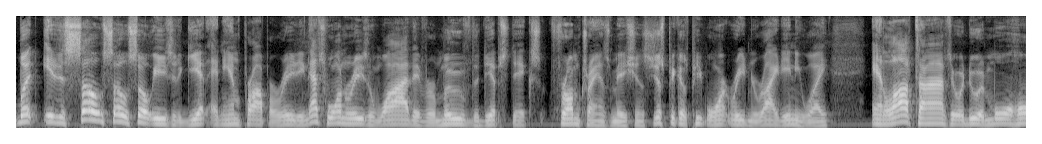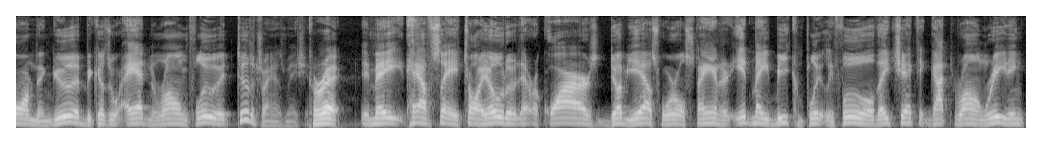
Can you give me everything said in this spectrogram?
But it is so, so, so easy to get an improper reading. That's one reason why they've removed the dipsticks from transmissions, just because people weren't reading it right anyway. And a lot of times they were doing more harm than good because they were adding the wrong fluid to the transmission. Correct. It may have, say, a Toyota that requires WS world standard. It may be completely full. They checked it, got the wrong reading,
